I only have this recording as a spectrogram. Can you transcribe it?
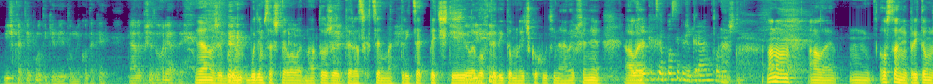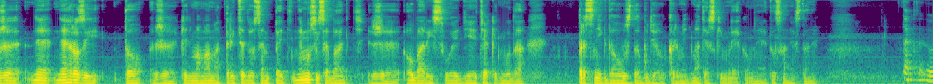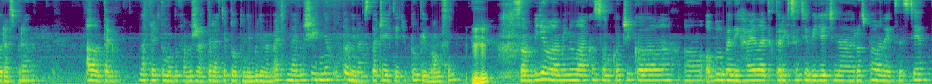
výška teploty, kedy je to mlieko také najlepšie zohriaté. Ja, no, že budem, budem sa štelovať na to, že teraz chcem mať 35-4, lebo vtedy to mliečko chutí najlepšie, nie. Ale... Ale, Keď si ho posypeš gránkom ešte. áno, áno, ale mm, ostaňme pri tom, že ne, nehrozí to, že keď má mama 38,5, nemusí sa bať, že obarí svoje dieťa, keď mu dá prsník do úst a bude ho krmiť materským mliekom. Nie, to sa nestane. Tak to je dobrá správa. Ale tak napriek tomu dúfam, že teda teplotu nebudeme mať v najbližších dňoch. Úplne nám stačí tie teploty vonku. Mhm. Som videla minule, ako som kočikovala obľúbený highlight, ktorý chcete vidieť na rozpálenej ceste.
